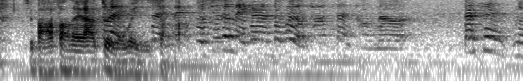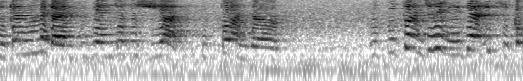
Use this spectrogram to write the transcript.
就把它放在他对的位置上。我觉得每个人都会有他擅长的，但是你跟那个人之间就是需要一段的，一一段就是你一定要一起工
